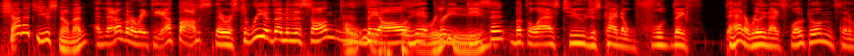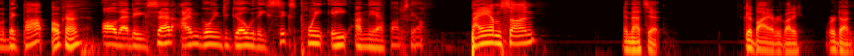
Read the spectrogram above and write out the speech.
Shout out to you, Snowman. And then I'm going to rate the F bombs. There was three of them in this song. Oh, they all hit pretty decent, but the last two just kind of they f- they had a really nice flow to them instead of a big pop. Okay. All that being said, I'm going to go with a 6.8 on the F bomb scale. Bam, son. And that's it. Goodbye, everybody. We're done.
